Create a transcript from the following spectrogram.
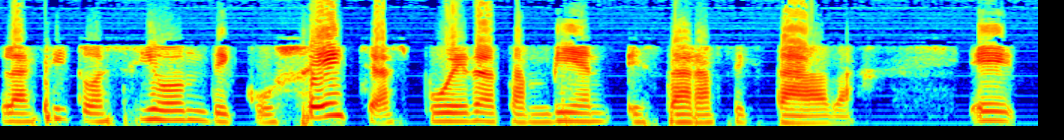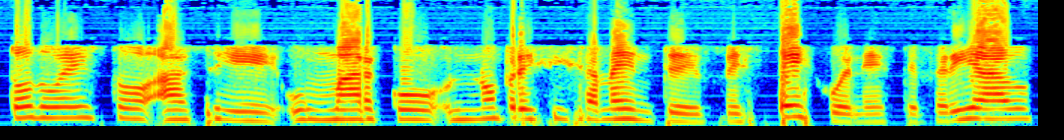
la situación de cosechas pueda también estar afectada. Eh, todo esto hace un marco no precisamente de festejo en este feriado,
